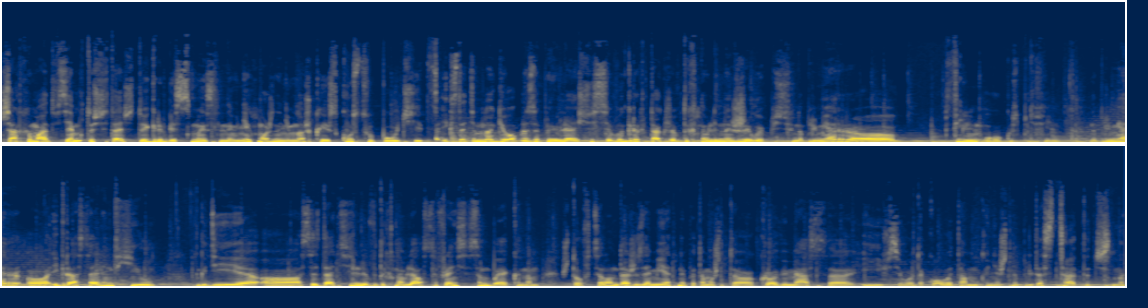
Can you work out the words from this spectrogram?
Шах и мат всем, кто считает, что игры бессмысленны, в них можно немножко искусству поучиться. И, кстати, многие образы, появляющиеся в играх, также вдохновлены живописью. Например, э, фильм, о, господи, фильм. Например, э, игра Silent Hill где э, создатель вдохновлялся Фрэнсисом Бэконом, что в целом даже заметно, потому что крови, мяса и всего такого там, конечно, предостаточно.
